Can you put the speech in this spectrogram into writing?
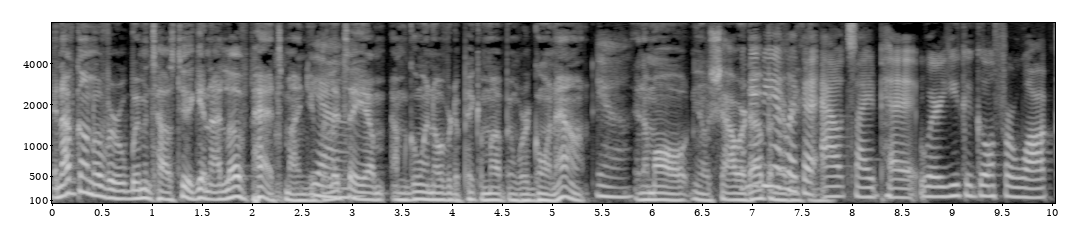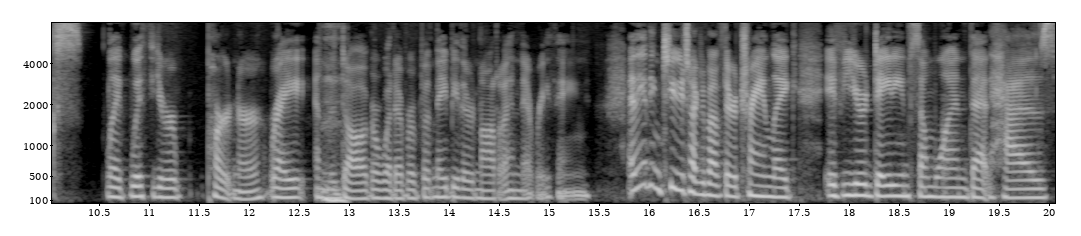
And I've gone over women's house too. Again, I love pets, mind you. Yeah. But let's say I'm I'm going over to pick them up and we're going out. Yeah. And I'm all you know showered up Maybe you have like an outside pet where you could go for walks like with your partner, right? And Mm-hmm. the dog or whatever, but maybe they're not in everything. And the other thing too, you talked about if they're trained, like if you're dating someone that has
